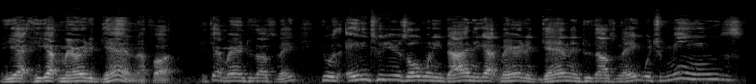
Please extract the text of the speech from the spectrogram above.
He he got married again. I thought he got married in 2008. He was 82 years old when he died, and he got married again in 2008, which means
